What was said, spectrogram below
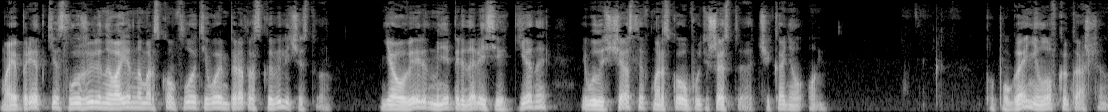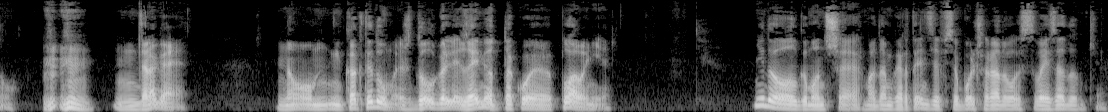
Мои предки служили на военно-морском флоте его императорского величества. Я уверен, мне передались их гены, и буду счастлив морского путешествия, чеканил он. Попугай неловко кашлянул. Дорогая, но как ты думаешь, долго ли займет такое плавание? Недолго, mon cher, мадам Гортензия все больше радовалась своей задумке.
